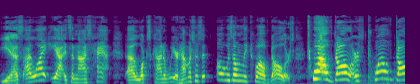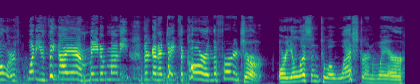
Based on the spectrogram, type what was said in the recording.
Yes, I like. Yeah, it's a nice hat. Uh, looks kind of weird. How much was it? Oh, it was only twelve dollars. Twelve dollars? Twelve dollars? What do you think I am? Made of money? They're gonna take the car and the furniture. Or you listen to a Western where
